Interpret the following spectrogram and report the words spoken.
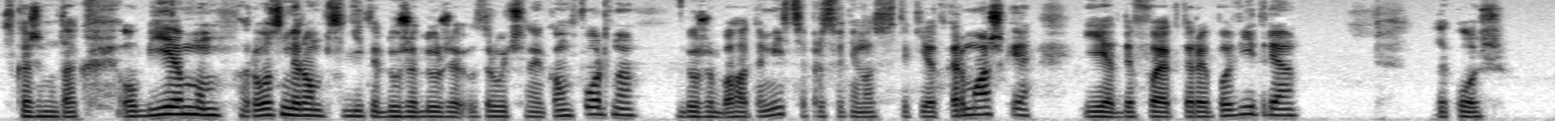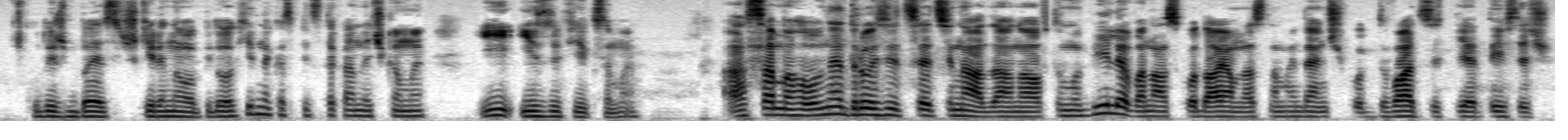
скажімо так, об'ємом, розміром. Сидіти дуже-дуже зручно і комфортно, дуже багато місця. Присутні у нас ось такі от кармашки, є дефлектори повітря, також куди ж без шкіряного підлокітника з підстаканечками і ізофіксами. А саме головне, друзі, це ціна даного автомобіля. Вона складає у нас на майданчику 25 тисяч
